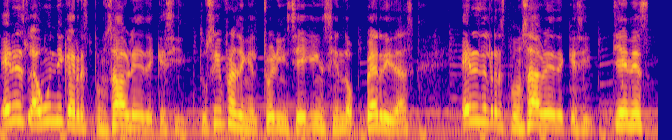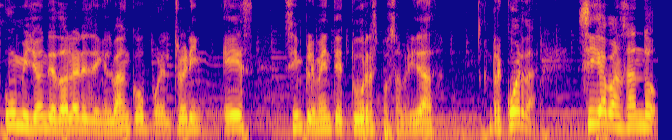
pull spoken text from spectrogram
Eres la única responsable de que si tus cifras en el trading siguen siendo pérdidas, eres el responsable de que si tienes un millón de dólares en el banco por el trading es simplemente tu responsabilidad. Recuerda, sigue avanzando,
